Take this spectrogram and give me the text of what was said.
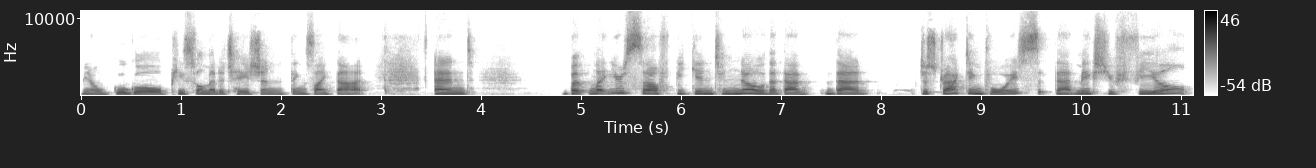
you know, Google peaceful meditation, things like that. And but let yourself begin to know that that that distracting voice that makes you feel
